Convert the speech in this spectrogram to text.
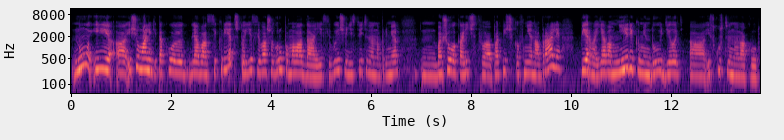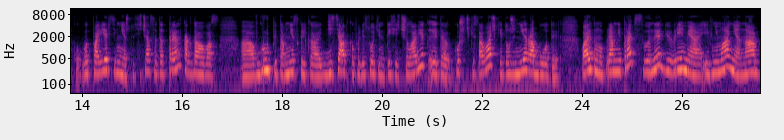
Ну и а, еще маленький такой для вас секрет, что если ваша группа молодая, если вы еще действительно, например, большого количества подписчиков не набрали, Первое, я вам не рекомендую делать а, искусственную накрутку. Вот поверьте мне, что сейчас этот тренд, когда у вас а, в группе там несколько десятков или сотен тысяч человек, и это кошечки-собачки, это уже не работает. Поэтому прям не тратьте свою энергию, время и внимание на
